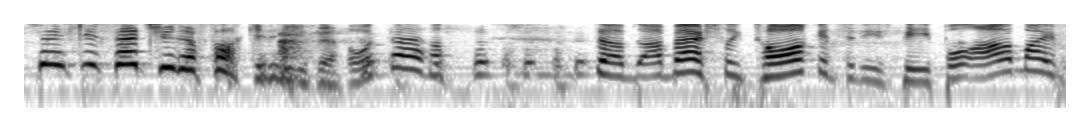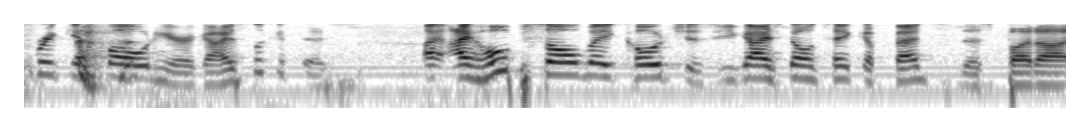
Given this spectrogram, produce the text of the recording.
Shakey sent you the fucking email. What the hell? I'm- actually talking to these people on my freaking phone here, guys. Look at this. I, I hope soulmate coaches, you guys don't take offense to this, but uh,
